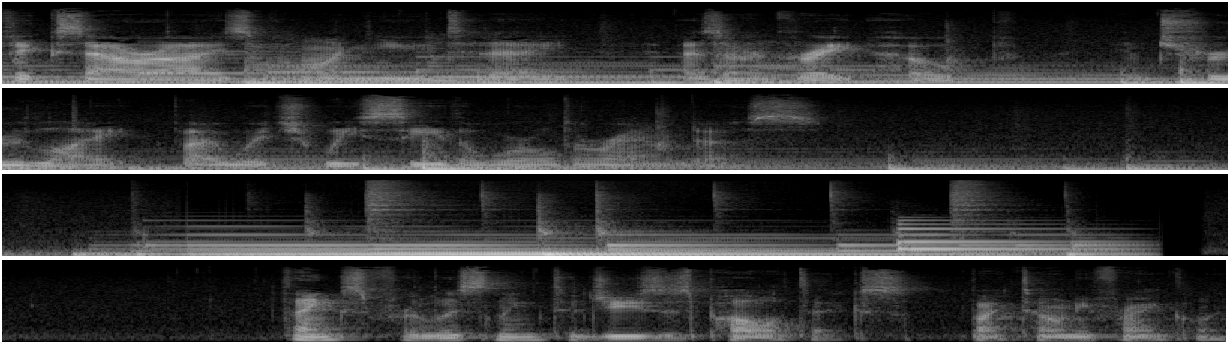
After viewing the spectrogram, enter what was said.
Fix our eyes upon you today as our great hope and true light by which we see the world around us. Thanks for listening to Jesus Politics by Tony Franklin.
